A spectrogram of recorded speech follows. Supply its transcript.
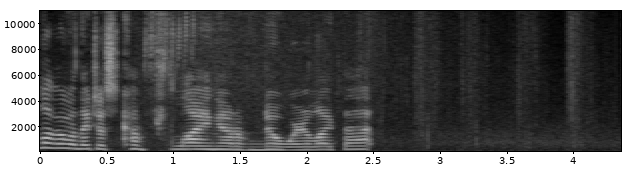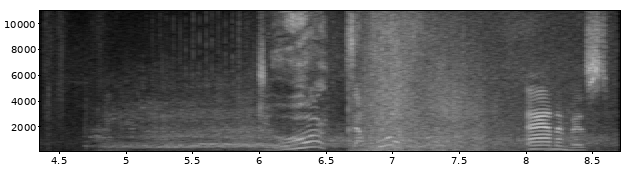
Love it when they just come flying out of nowhere like that. Animist.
